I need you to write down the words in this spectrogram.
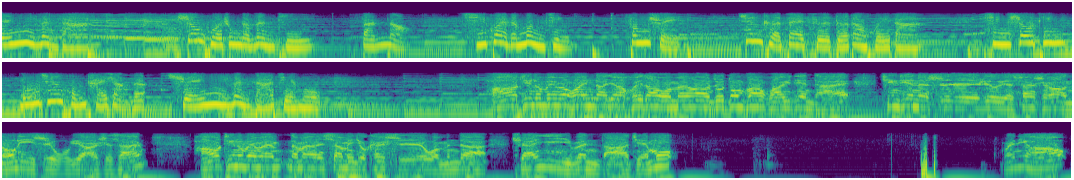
疑问答，生活中的问题、烦恼、奇怪的梦境、风水，均可在此得到回答。请收听卢军红台长的悬疑问答节目。好，听众朋友们，欢迎大家回到我们澳洲东方华语电台。今天呢是六月三十号，农历是五月二十三。好，听众朋友们，那么下面就开始我们的悬疑问答节目。喂，你好。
